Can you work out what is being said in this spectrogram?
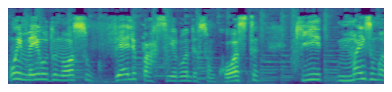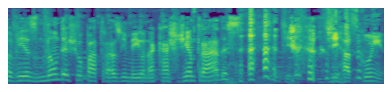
um e-mail do nosso velho parceiro Anderson Costa, que mais uma vez não deixou para trás o e-mail na caixa de entradas. de, de rascunho.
